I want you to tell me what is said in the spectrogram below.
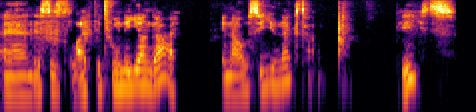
and this is Life Between the Young Guy. And I will see you next time. Peace.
